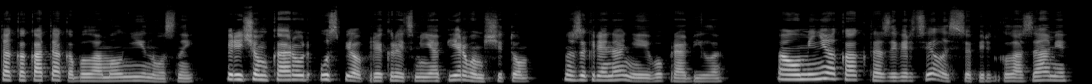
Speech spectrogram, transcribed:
так как атака была молниеносной. Причем король успел прикрыть меня первым щитом, но заклинание его пробило. А у меня как-то завертелось все перед глазами,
